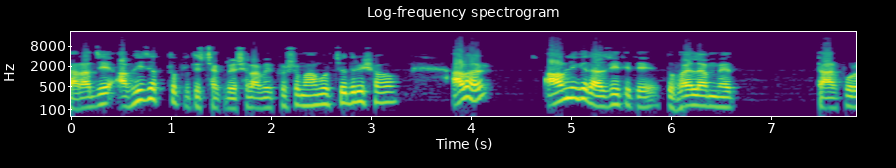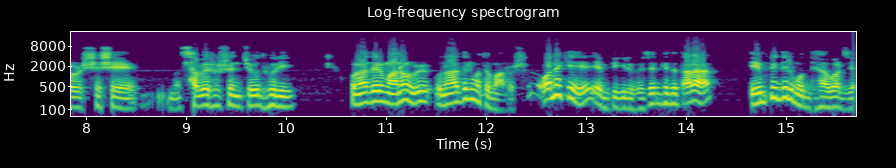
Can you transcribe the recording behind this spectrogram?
তারা যে আভিজাত্য প্রতিষ্ঠা করেছেন, আমির খুশরো মাহমুদ চৌধুরী সহ। আবার আওয়ামী লীগের রাজনীতিতে তোফায়েল আহমেদ, তারপর শেষে সাবের হোসেন চৌধুরী, ওনাদের মানুষ, ওনাদের মতো মানুষ, অনেকে এমপিগিরি হয়েছেন, কিন্তু তারা এমপিদের মধ্যে আবার যে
